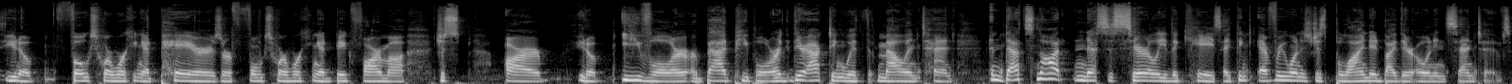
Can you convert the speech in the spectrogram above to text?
you know folks who are working at payers or folks who are working at big pharma just are you know evil or, or bad people or they're acting with malintent and that's not necessarily the case. I think everyone is just blinded by their own incentives.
